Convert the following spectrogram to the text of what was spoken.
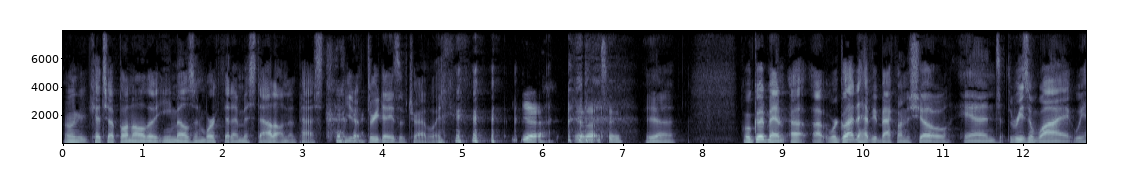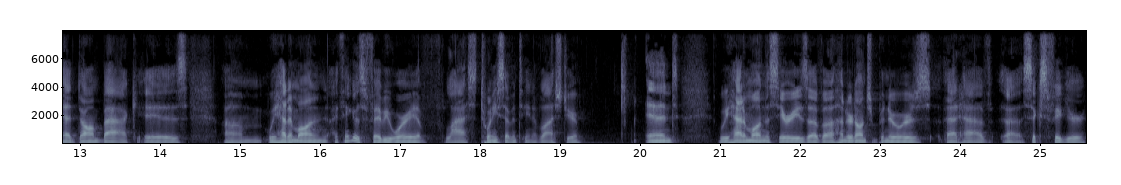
I'm going to catch up on all the emails and work that I missed out on in the past, you know, three days of traveling." Yeah, yeah, that too. yeah. Well, good man. Uh, uh, we're glad to have you back on the show, and the reason why we had Dom back is um, we had him on. I think it was February of last 2017 of last year, and we had him on the series of 100 entrepreneurs that have uh, six figure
